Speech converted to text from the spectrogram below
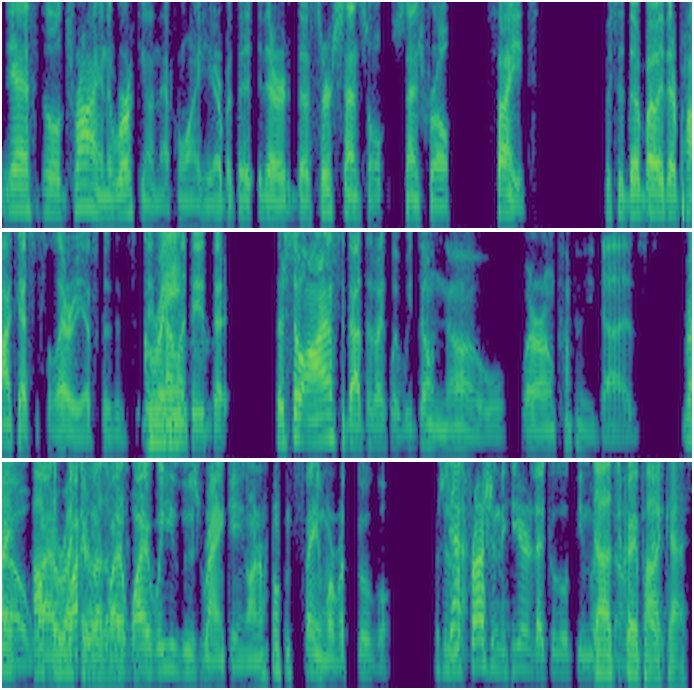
Yes, it's a little dry, and they're working on that from what I hear. But the, their the Search Central Central site, which is their by the way, their podcast is hilarious because it's they Great. sound like they they're, they're so honest about that. Like, what we don't know what our own company does. Right, So off why, the record, why, by the why, why fine. we lose ranking on our own when we're with Google, which is Yeah. refreshing to hear that Google team. Yeah, it's a great podcast.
